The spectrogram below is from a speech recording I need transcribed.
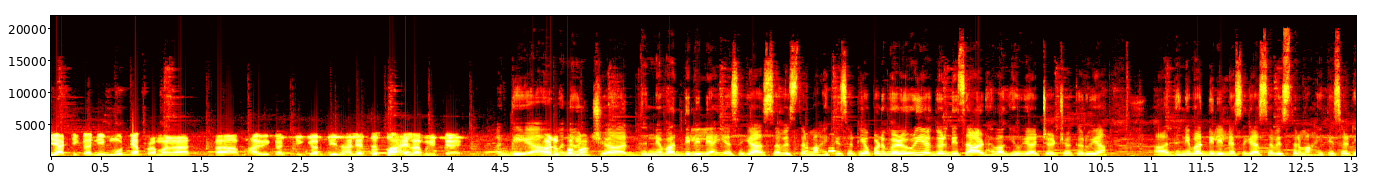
या ठिकाणी मोठ्या प्रमाणात भाविकांची गर्दी झाल्याचं पाहायला मिळते आहे अगदी. मनोज धन्यवाद दिलेल्या या सगळ्या सविस्तर माहितीसाठी. आपण वेळोवेळी या गर्दीचा आढावा घेऊया चर्चा करूया. धन्यवाद दिलेल्या सगळ्या सविस्तर माहितीसाठी.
